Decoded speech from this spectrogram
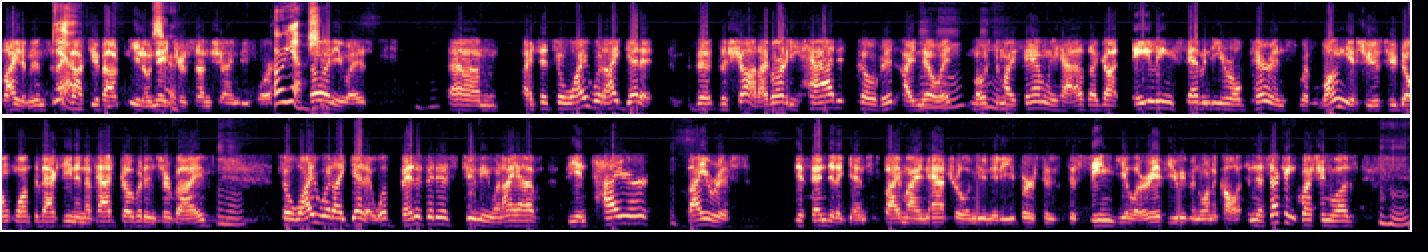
vitamins. Yeah. I talked to you about, you know, Sure. nature sunshine before. Oh, yeah, So, sure. anyways, um, I said, so why would I get it? The the shot. I've already had COVID. I know Mm-hmm, it. Most of my family has. I got ailing 70 year old parents with lung issues who don't want the vaccine and have had COVID and survived. Mm-hmm. So why would I get it? What benefit is to me when I have the entire virus defended against by my natural immunity versus the singular, if you even want to call it? And the second question was, mm-hmm.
